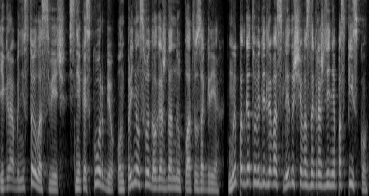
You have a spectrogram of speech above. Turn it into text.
игра бы не стоила свеч. С некой скорбью он принял свою долгожданную плату за грех. Мы подготовили для вас следующее вознаграждение по списку.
